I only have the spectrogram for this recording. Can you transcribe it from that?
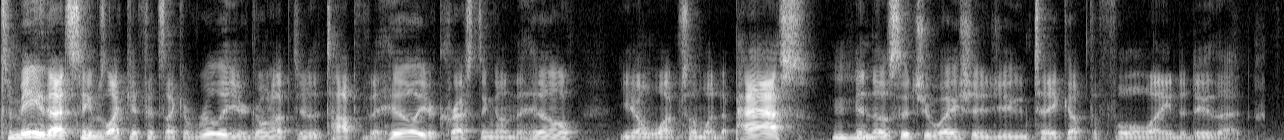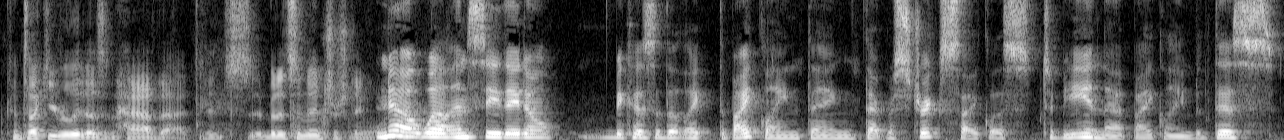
to me that seems like if it's like a really you're going up to the top of a hill, you're cresting on the hill, you don't want someone to pass. Mm-hmm. In those situations, you can take up the full lane to do that. Kentucky really doesn't have that. It's but it's an interesting one. No, well, and see, they don't because of the like the bike lane thing that restricts cyclists to be in that bike lane. But this,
